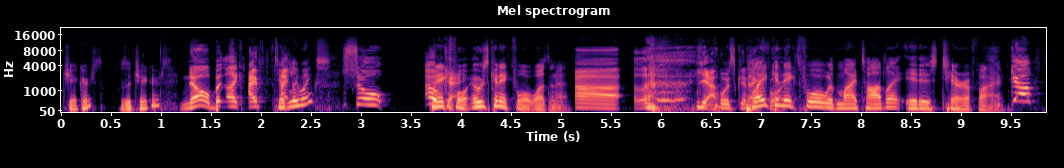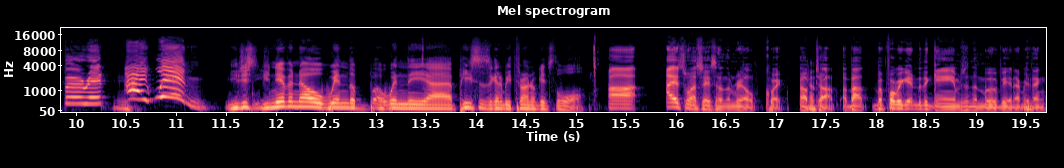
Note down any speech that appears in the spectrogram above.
Chickers? Was it Chickers? No, but like I. Tiddlywinks? so, Connect. Four. It was Connect Four, wasn't it? Uh, yeah, it was Connect Play Four. Connect Four with my toddler. It is terrifying. Go for it. I win. You just you never know when the when the uh, pieces are going to be thrown against the wall. Uh, I just want to say something real quick up top about before we get into the games and the movie and everything.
